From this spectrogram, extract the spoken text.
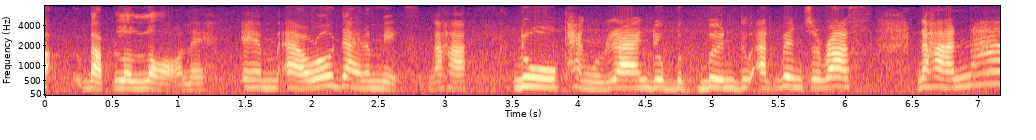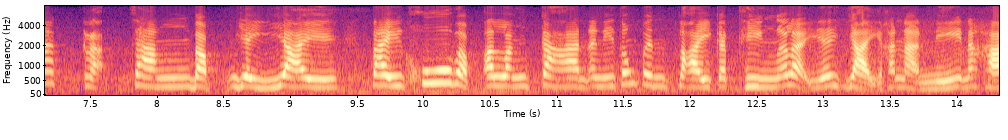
ะแบบหล่อๆเลย M Aerodynamics นะคะ ดูแข็งแรงดูบึกบึนดู adventurous นะคะหน้ากระจังแบบใหญ่ๆ ไตคู่แบบอลังการ อันนี้ต้องเป็นไตกระทิงแล้วแหละใหญ่ขนาดนี้นะคะ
